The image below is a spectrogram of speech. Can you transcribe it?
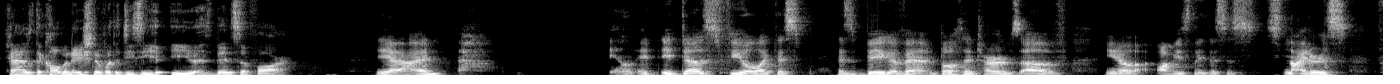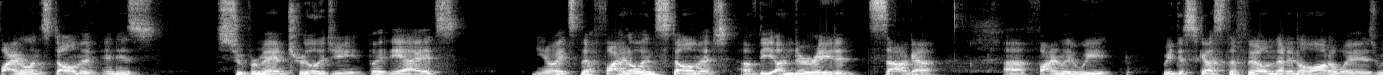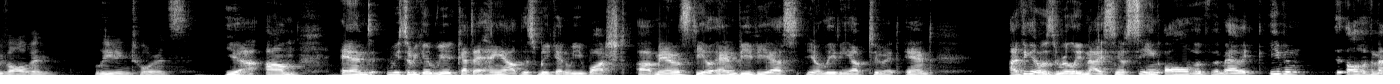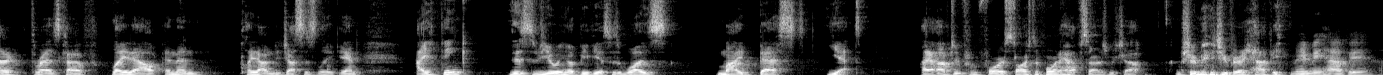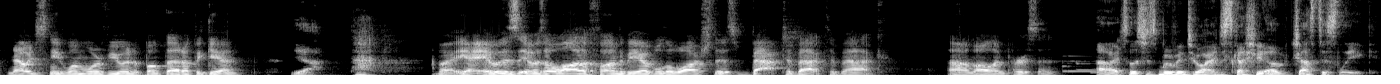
kind of the culmination of what the DCEU has been so far. Yeah, and you know, it, it does feel like this this big event, both in terms of you know, obviously this is Snyder's final installment in his Superman trilogy, but yeah, it's you know, it's the final installment of the underrated saga. Uh, finally, we we discussed the film that, in a lot of ways, we've all been leading towards. Yeah. Um. And we so we got, we got to hang out this weekend. We watched uh, Man of Steel and BVS, you know, leading up to it, and I think it was really nice, you know, seeing all the thematic, even all the thematic threads kind of laid out and then played out into Justice League. And I think this viewing of BVS was, was my best yet. I upped it from four stars to four and a half stars, which uh, I'm sure made you very happy. Made me happy. Now we just need one more viewing to bump that up again. Yeah. But yeah, it was it was a lot of fun to be able to watch this back to back to back, um, all in person. All right, so let's just move into our discussion of Justice League.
